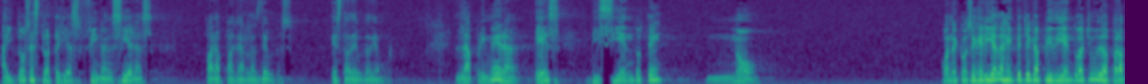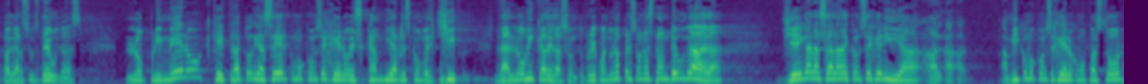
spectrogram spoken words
Hay dos estrategias financieras para pagar las deudas, esta deuda de amor. La primera es diciéndote no. Cuando en consejería la gente llega pidiendo ayuda para pagar sus deudas, lo primero que trato de hacer como consejero es cambiarles como el chip, la lógica del asunto. Porque cuando una persona está endeudada, llega a la sala de consejería, a, mí como consejero, como pastor,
